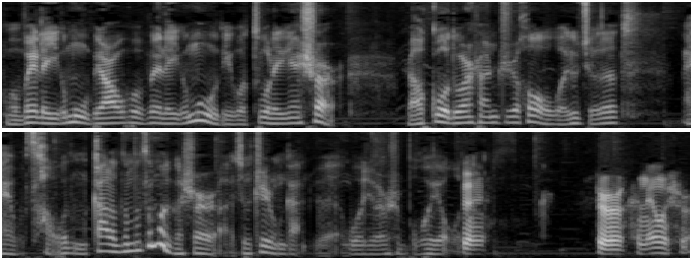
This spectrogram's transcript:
我为了一个目标或为了一个目的，我做了一件事儿，然后过多长时间之后，我就觉得，哎，我操，我怎么干了这么这么个事儿啊？就这种感觉，我觉得是不会有的。对是肯定是，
